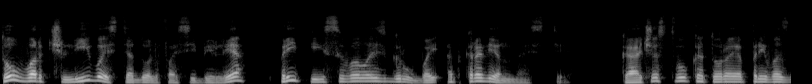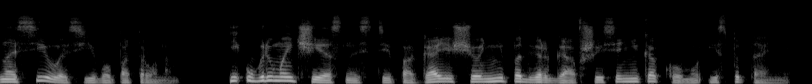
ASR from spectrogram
то ворчливость Адольфа Сибеле приписывалась грубой откровенности, качеству, которое превозносилось его патроном, и угрюмой честности, пока еще не подвергавшейся никакому испытанию.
